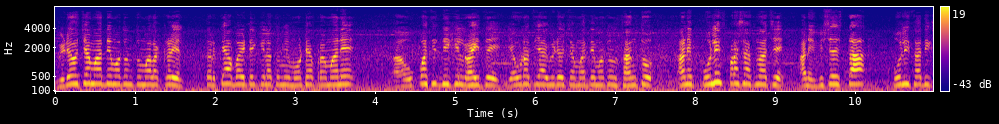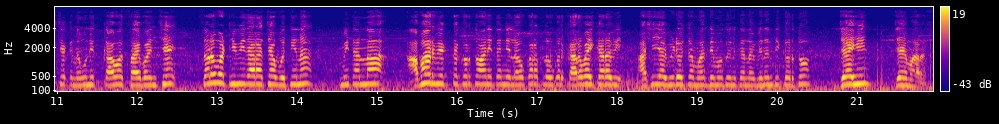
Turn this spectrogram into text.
व्हिडिओच्या माध्यमातून तुम्हाला कळेल. तर त्या बैठकीला तुम्ही मोठ्या प्रमाणे उपस्थित देखील राहायचे एवढंच या व्हिडिओच्या माध्यमातून सांगतो. आणि पोलीस प्रशासनाचे आणि विशेषतः पोलीस अधीक्षक नवनीत कावत साहेबांचे सर्व ठेवीदाराच्या वतीनं मी त्यांना आभार व्यक्त करतो आणि त्यांनी लवकरात लवकर कारवाई करावी अशी या व्हिडिओच्या माध्यमातून त्यांना विनंती करतो. जय हिंद जय महाराष्ट्र.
